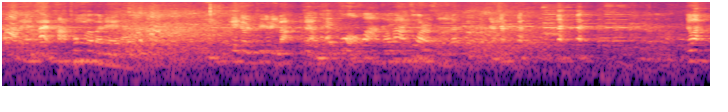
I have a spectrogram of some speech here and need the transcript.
爸爸也太卡通了吧，这个。这就是这就是你爸，对吧？还作画的，我爸坐着死的。行行行，来来，行吧？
